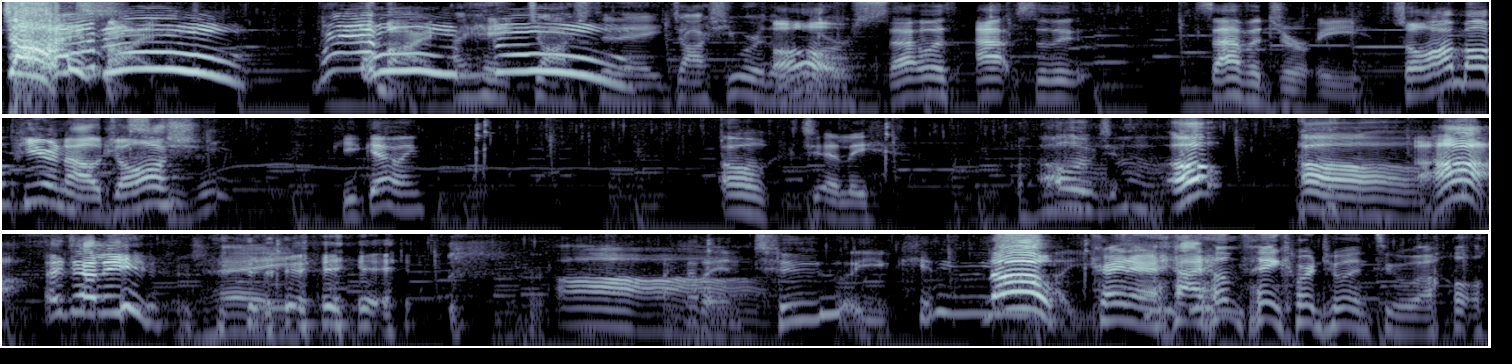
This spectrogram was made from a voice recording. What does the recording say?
Josh! Where am I? I hate Josh today. Josh, you are the Oh. worst. That was absolute savagery. So I'm up here now, Josh. Keep going. Oh, jelly. Oh, oh, oh. Aha! Hey, Jelly! Hey. I got it in Ah. two. Are you kidding me? No! Are you- Crainer, I don't think we're doing too well.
